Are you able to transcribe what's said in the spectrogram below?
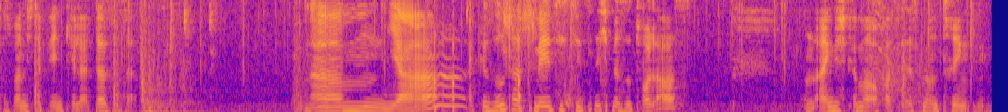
das war nicht der Painkiller. Das ist er. Ähm, ja, gesundheitsmäßig sieht es nicht mehr so toll aus. Und eigentlich können wir auch was essen und trinken.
